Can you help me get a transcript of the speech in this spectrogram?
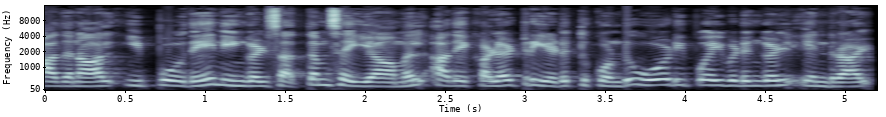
அதனால் இப்போதே நீங்கள் சத்தம் செய்யாமல் அதை கழற்றி எடுத்துக்கொண்டு ஓடிப்போய் விடுங்கள் என்றாள்.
